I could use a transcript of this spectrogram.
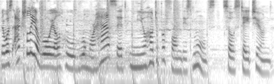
There was actually a royal who, rumor has it, knew how to perform these moves, so stay tuned.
